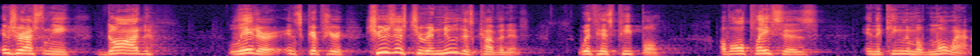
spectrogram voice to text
Interestingly, God later in Scripture chooses to renew this covenant with his people of all places in the kingdom of Moab.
